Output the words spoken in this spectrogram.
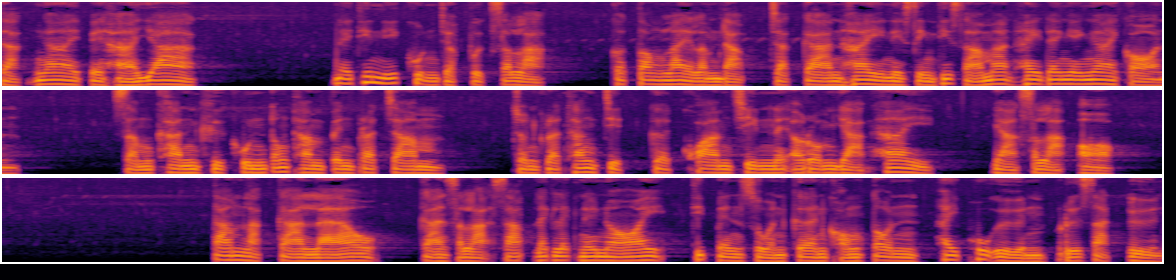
จากง่ายไปหายาก ในที่นี้คุณจะฝึกสละ ก็ต้องไล่ลำดับจากการให้ในสิ่งที่สามารถให้ได้ง่าย ๆก่อนสำคัญคือคุณต้องทำเป็นประจำ จนกระทั่งจิตเกิดความชินในอารมณ์อยากให้ อยากสละออก ตามหลักการแล้ว การสละทรัพย์เล็กๆ น้อยๆ ที่เป็นส่วนเกินของตนให้ผู้อื่นหรือสัตว์อื่น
